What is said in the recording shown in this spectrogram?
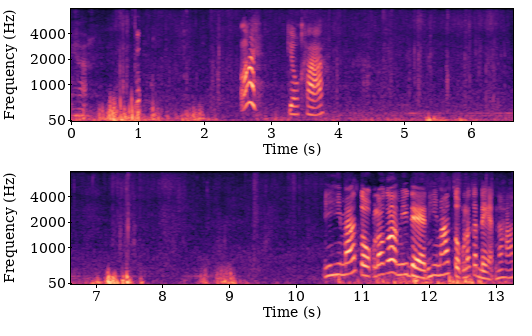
นี่ค่ะปุ๊บโอ้ยเกี่ยวขา มีหิมะตกแล้วก็มีแดดหิมะตกแล้วก็แดดนะคะ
